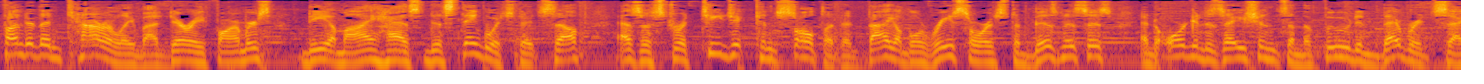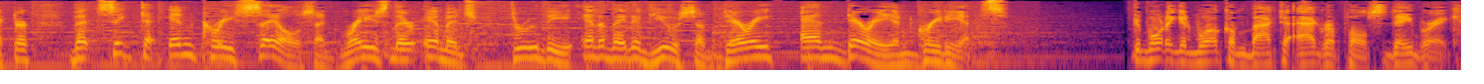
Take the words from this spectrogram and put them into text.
Funded entirely by dairy farmers, DMI has distinguished itself as a strategic consultant and valuable resource to businesses and organizations in the food and beverage sector that seek to increase sales and raise their image through the innovative use of dairy and dairy ingredients. Good morning and welcome back to AgriPulse Daybreak.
